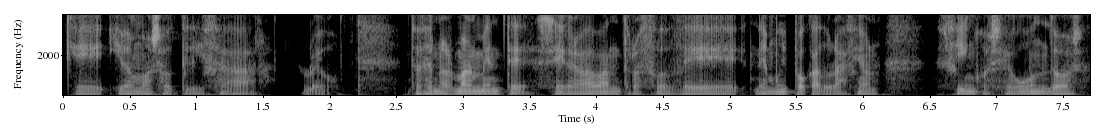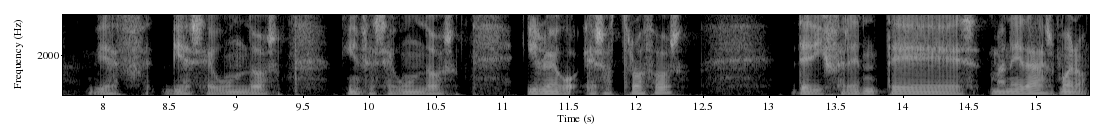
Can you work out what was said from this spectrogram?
que íbamos a utilizar luego. Entonces normalmente se grababan trozos de, muy poca duración, 5 segundos, 10, 10 segundos, 15 segundos, y luego esos trozos de diferentes maneras, bueno,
